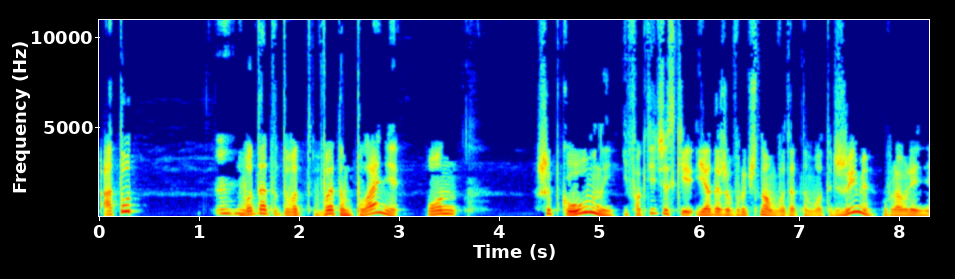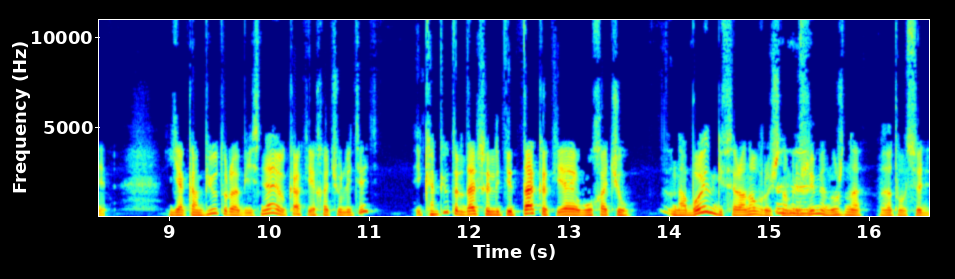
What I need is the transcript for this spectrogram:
А тут угу. вот этот вот в этом плане он шибко умный, и фактически я даже в ручном вот этом вот режиме управления, я компьютеру объясняю, как я хочу лететь, и компьютер дальше летит так, как я ему хочу. На Боинге все равно в ручном Мгм. режиме нужно вот это все,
